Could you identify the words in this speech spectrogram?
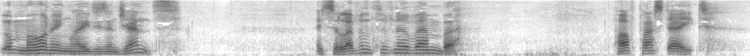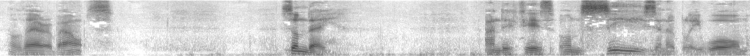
Good morning, ladies and gents. It's 11th of November, half past eight or thereabouts, Sunday, and it is unseasonably warm.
